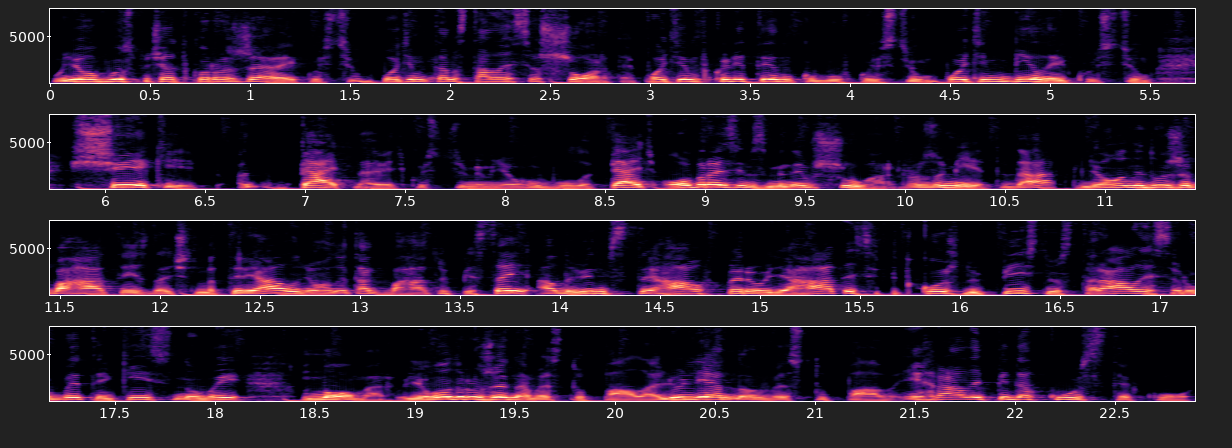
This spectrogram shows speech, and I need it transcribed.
У нього був спочатку рожевий костюм, потім там сталися шорти, потім в клітинку був костюм, потім білий костюм. Ще який п'ять навіть костюмів в нього було. П'ять образів змінив Шугар. Розумієте, да? В нього не дуже багатий, значить, матеріал, у нього не так багато пісень, але він встигав переодягатися під кожну пісню, старалися робити якийсь новий номер. Його дружина виступала, Люленов виступав, і грали під акустику.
